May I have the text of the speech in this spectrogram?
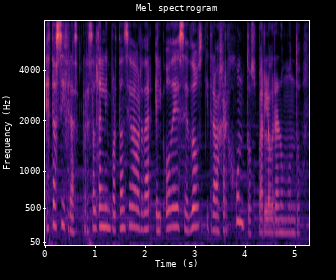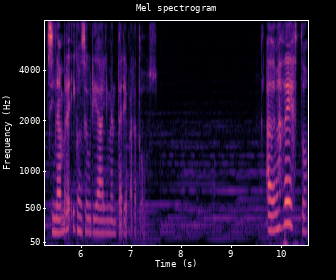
Estas cifras resaltan la importancia de abordar el ODS 2 y trabajar juntos para lograr un mundo sin hambre y con seguridad alimentaria para todos. Además de esto,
